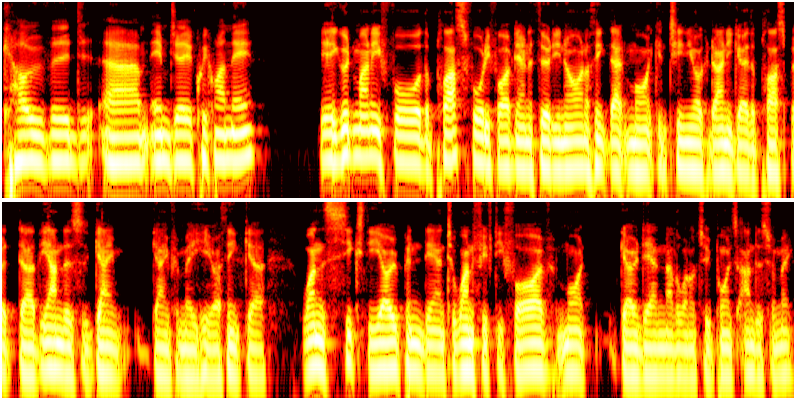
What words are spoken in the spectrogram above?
COVID. Um, MG, a quick one there. Yeah, good money for the plus, 45 down to 39. I think that might continue. I could only go the plus, but uh, the unders is game, game for me here. I think uh, 160 open down to 155 might go down another one or two points. Unders for me.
